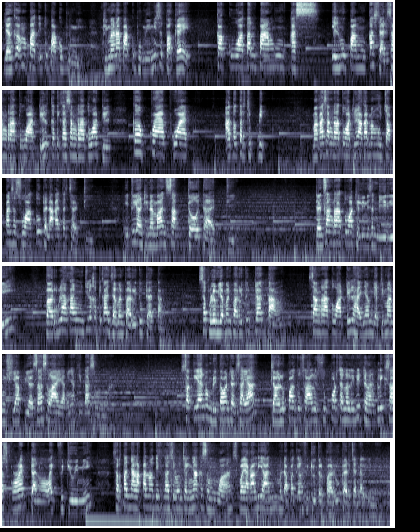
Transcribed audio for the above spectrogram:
Yang keempat itu paku bumi. Di mana paku bumi ini sebagai kekuatan pamungkas ilmu pamungkas dari sang ratu adil ketika sang ratu adil kepepet atau terjepit. Maka sang ratu adil akan mengucapkan sesuatu dan akan terjadi. Itu yang dinamakan sabdo dadi. Dan sang ratu adil ini sendiri barulah akan muncul ketika zaman baru itu datang. Sebelum zaman baru itu datang sang ratu adil hanya menjadi manusia biasa selayaknya kita semua. Sekian pemberitahuan dari saya. Jangan lupa untuk selalu support channel ini dengan klik subscribe dan like video ini serta nyalakan notifikasi loncengnya ke semua supaya kalian mendapatkan video terbaru dari channel ini.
